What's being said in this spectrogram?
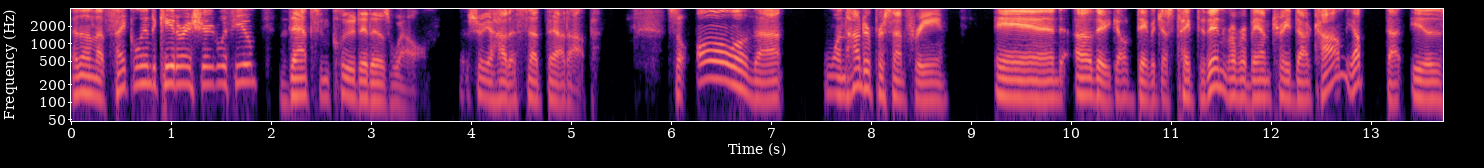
And then that cycle indicator I shared with you, that's included as well. I'll show you how to set that up. So all of that 100% free. And uh, there you go. David just typed it in, rubberbandtrade.com. Yep, that is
